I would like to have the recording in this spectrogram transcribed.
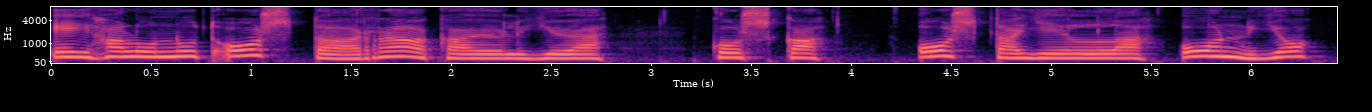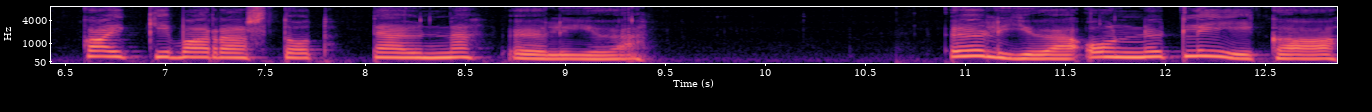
ei halunnut ostaa raakaöljyä, koska ostajilla on jo kaikki varastot täynnä öljyä. Öljyä on nyt liikaa,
